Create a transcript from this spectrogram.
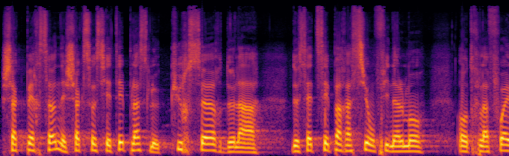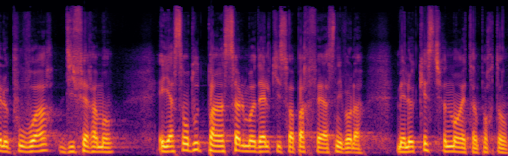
Chaque personne et chaque société place le curseur de, la, de cette séparation finalement entre la foi et le pouvoir différemment. Et il n'y a sans doute pas un seul modèle qui soit parfait à ce niveau-là. Mais le questionnement est important.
